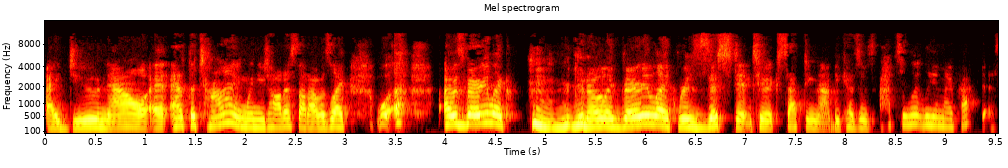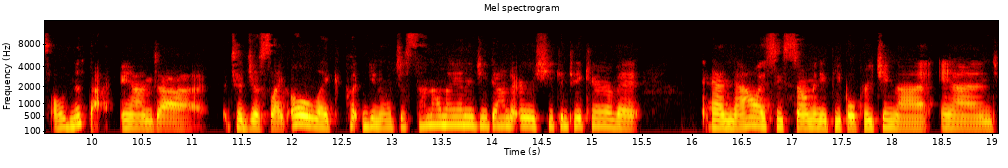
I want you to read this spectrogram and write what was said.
I do now at, the time when you taught us that, I was like, well, I was very like, hmm, you know, like very like resistant to accepting that because it was absolutely in my practice. I'll admit that. And, uh, to just like, oh, like put, you know, just send all my energy down to earth. She can take care of it And now I see so many people preaching that. And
